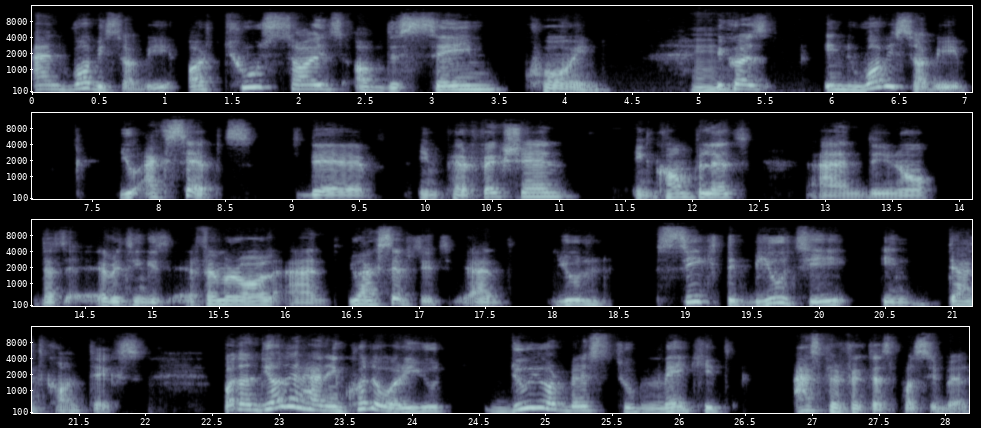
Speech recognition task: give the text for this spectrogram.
and Wabi Sabi are two sides of the same coin. Mm. Because in Wabi Sabi, you accept the imperfection, incomplete, and you know that everything is ephemeral, and you accept it, and you seek the beauty in that context. But on the other hand, in Kodawari, you do your best to make it as perfect as possible.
